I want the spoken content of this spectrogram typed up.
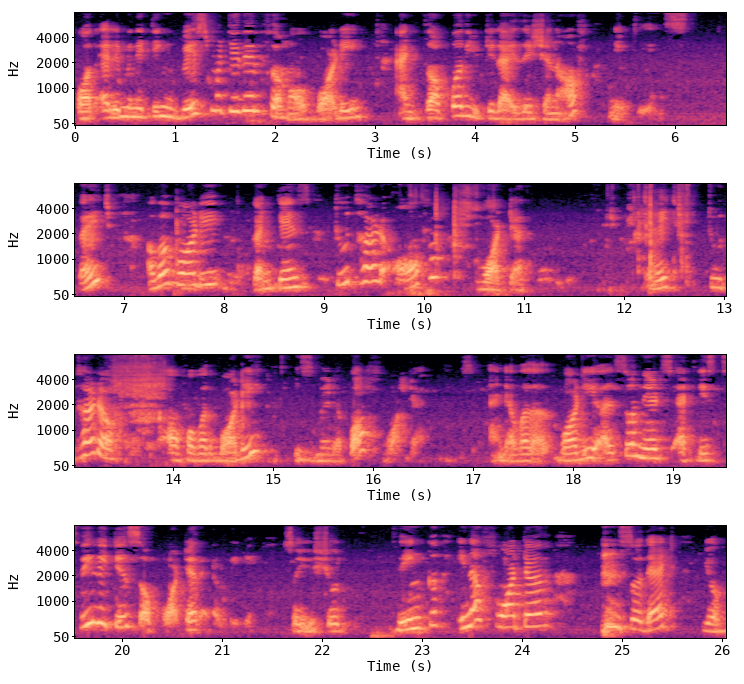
for eliminating waste material from our body and proper utilization of nutrients. Right? Our body contains two-thirds of water. Right? Two-thirds of, of our body is made up of water. And our body also needs at least 3 liters of water every day. So you should drink enough water so that your,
